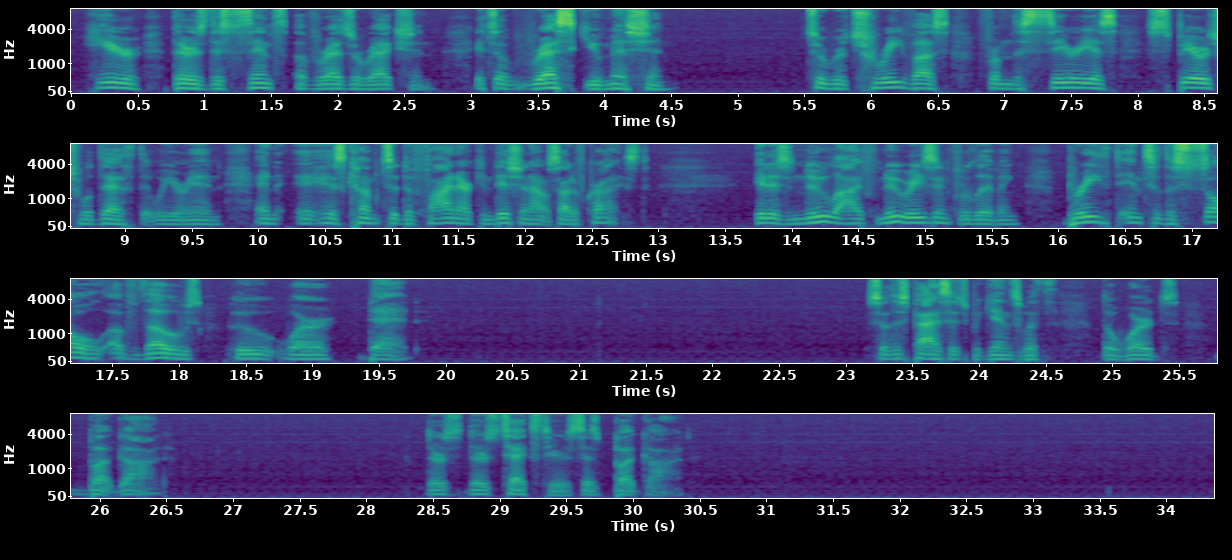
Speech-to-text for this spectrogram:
Here, there's this sense of resurrection it's a rescue mission to retrieve us from the serious spiritual death that we are in. And it has come to define our condition outside of Christ. It is new life, new reason for living, breathed into the soul of those who were dead. So this passage begins with the words, but God. There's there's text here. It says, but God.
